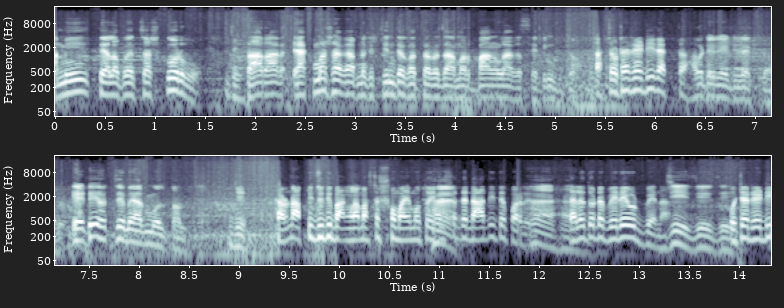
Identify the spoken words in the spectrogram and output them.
আমি তেলাপুয়ের চাষ করব। তার এক মাস আগে আপনাকে চিন্তা করতে হবে যে আমার বাংলা আগে সেটিং দিতে হবে। আচ্ছা ওটা রেডি রাখতে হবে। ওটা রেডি রাখতে হবে। এটাই হচ্ছে মেয়ার মূলতন্ত্র জি কারণ আপনি যদি বাংলা মাছটা সময় মতো এটার হ্যাঁ। সাথে না দিতে পারেন হ্যাঁ, হ্যাঁ। তাহলে তো ওটা বেড়ে উঠবে না। জি জি জি। ওটা রেডি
